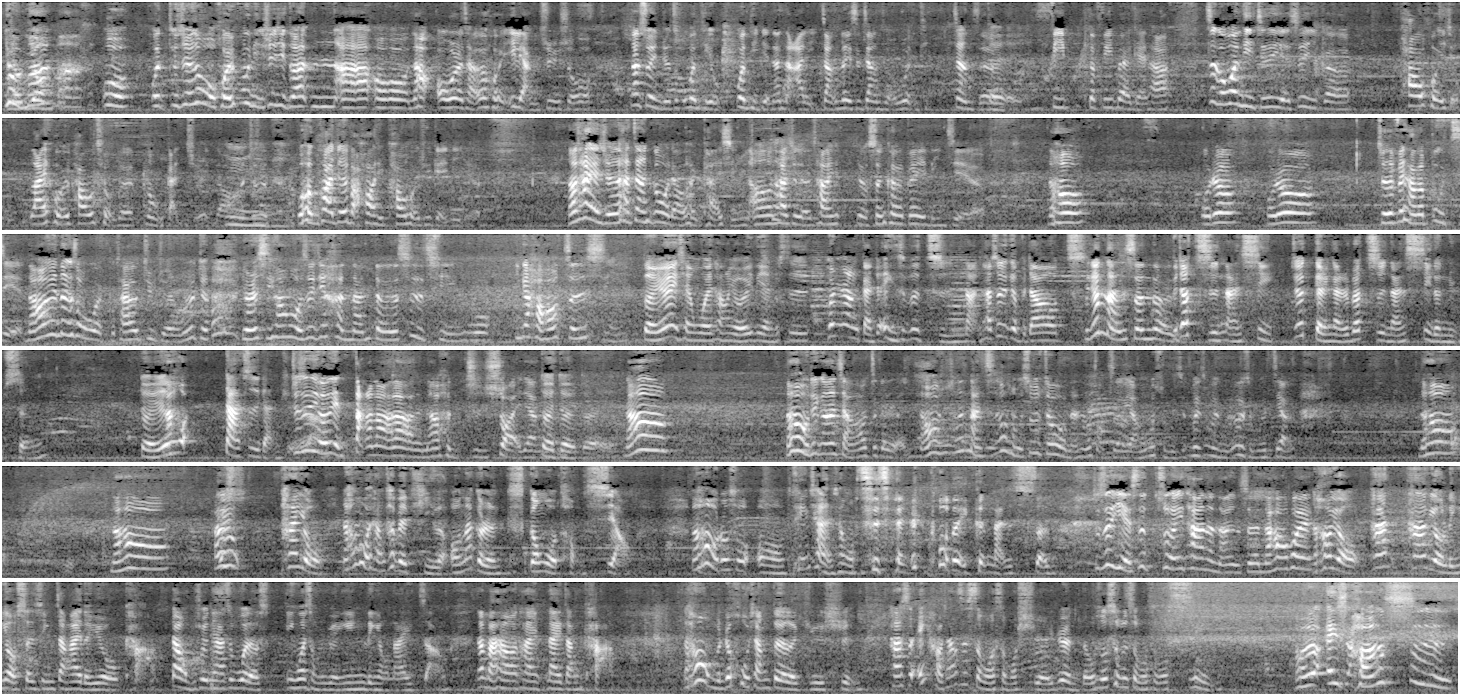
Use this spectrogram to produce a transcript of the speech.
有吗？有有吗我我我觉得我回复你讯息都在嗯啊啊哦哦，然后偶尔才会回一两句说，那所以你觉得这个问题问题点在哪里？这样类似这样子的问题，这样子的 feed 的 feedback 给他。这个问题其实也是一个抛回球、来回抛球的那种感觉，你知道吗？嗯就是我很快就会把话题抛回去给你了。然后他也觉得他这样跟我聊得很开心，然后他觉得他有深刻被理解了，然后我就我就觉得非常的不解，然后因为那个时候我也不太会拒绝人，我就觉得哦有人喜欢我是一件很难得的事情，我应该好好珍惜。对，因为以前维唐有一点就是会让人感觉，哎、你是不是直男？他是一个比较比较男生的，比较直男系，就是给人感觉比较直男系的女生。对，就是我大致感觉，就是有点大辣辣的，然后很直率这样子。对对对，然后，然后我就跟他讲到这个人，然后我就说男生为什么是不是追我男生长这样？为什么是为为什么为什么会这样？然后，然后他就因为他有，然后我想特别提了，哦，那个人是跟我同校。然后我就说，哦，听起来很像我之前遇过的一个男生，就是也是追他的男生，然后会然后有他他有领有身心障碍的悠游卡，但我不确定他是为了因为什么原因领有那一张，那反正他有他那一张卡，然后我们就互相对了资讯，他是哎好像是什么什么学院的，我说是不是什么什么系，然后就哎、好像是，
